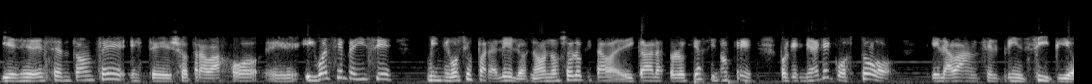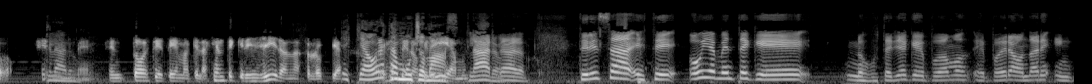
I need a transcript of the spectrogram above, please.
y desde ese entonces este, yo trabajo, eh, igual siempre hice mis negocios paralelos, ¿no? No solo que estaba dedicada a la astrología, sino que, porque mira que costó el avance, el principio. en- Claro. En, en todo este tema, que la gente creyera en la astrología. Es que ahora La está no mucho más, claro. Claro. Teresa, este, obviamente que nos gustaría que podamos eh, poder ahondar en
